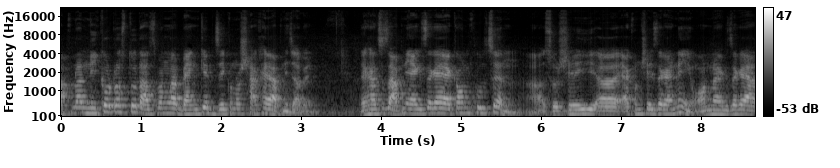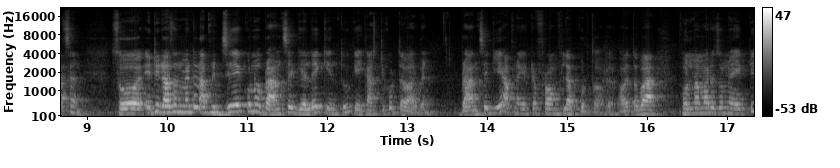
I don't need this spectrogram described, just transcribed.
আপনার নিকটস্থ রাজবাংলা ব্যাংকের যে কোনো শাখায় আপনি যাবেন। দেখা যাচ্ছে যে আপনি এক জায়গায় অ্যাকাউন্ট খুলছেন সো সেই এখন সেই জায়গায় নেই, অন্য এক জায়গায় আছেন। সো এটি ডাজেন্ট ম্যাটার আপনি যে কোনো ব্রাঞ্চে গেলে কিন্তু এই কাজটি করতে পারবেন। ব্রাঞ্চে গিয়ে আপনাকে একটা ফর্ম ফিল আপ করতে হবে হয়তো বা ফোন নাম্বারের জন্য একটি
